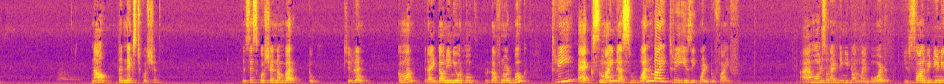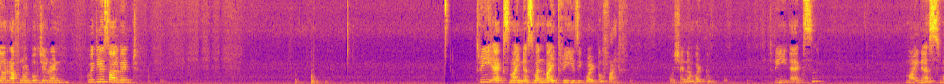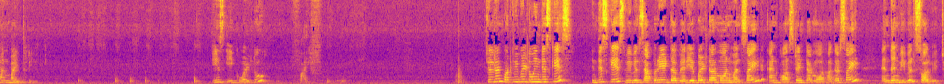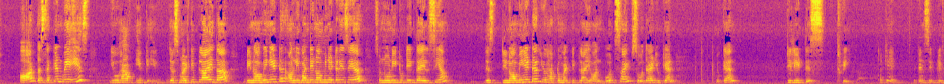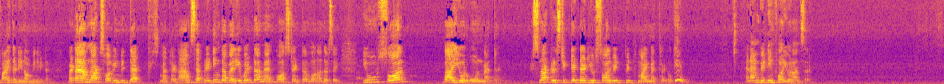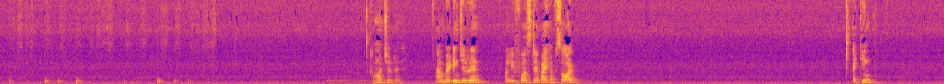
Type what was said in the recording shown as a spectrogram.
Now the next question. This is question number 2. Children, come on, write down in your home, rough notebook 3x minus 1 by 3 is equal to 5. I am also writing it on my board. You solve it in your rough notebook children. Quickly solve it. Three x minus one by three is equal to five. Question number two. Three x minus one by three. Is equal to 5. Children, what we will do in this case? In this case, we will separate the variable term on one side and constant term on other side and then we will solve it. Or the second way is you have you, you just multiply the denominator only one denominator is here so no need to take the LCM this denominator you have to multiply on both sides so that you can you can delete this 3 okay you can simplify the denominator. But I am not solving with that method. I am separating the variable term and constant term on other side. You solve by your own method. It's not restricted that you solve it with my method okay? And I am waiting for your answer come on children. I am waiting children. Only first step I have solved. I think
